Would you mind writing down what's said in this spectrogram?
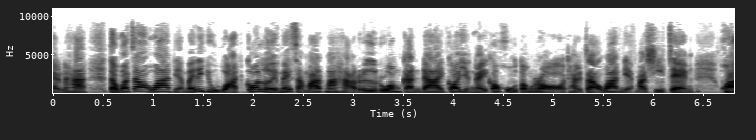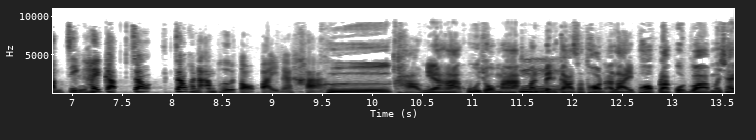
งนะคะ แต่ว่าเจ้าอาวาสเนี่ยไม่ได้อยู่วัดก็เลยไม่สามารถมาหารือร่วมกันได้ ก็ยังไงก็คงต้องรอทางเจ้าอาวาสเนี่ยมาชี้แจงความจริงให้กับเจ้าเจ้าคณะอำเภอต่อไปนะคะ คือข่าวเนี้ยฮะคุณผู้ชมฮะอืมมันเป็นการสะท้อนอะไร เพราะปรากฏว่าไม่ใช่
